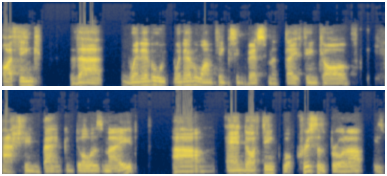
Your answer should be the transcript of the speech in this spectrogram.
I think that whenever whenever one thinks investment, they think of cash in bank, dollars made. Um, and I think what Chris has brought up is,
